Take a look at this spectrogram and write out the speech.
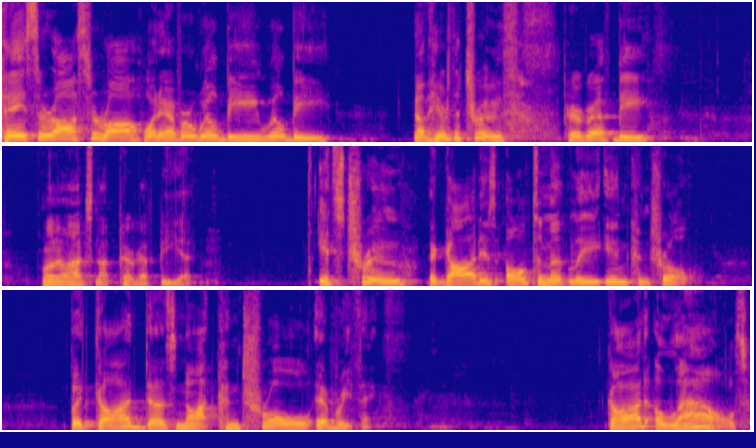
Sera, whatever will be, will be. Now, here's the truth. Paragraph B. Well, no, that's not paragraph B yet. It's true that God is ultimately in control, but God does not control everything. God allows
